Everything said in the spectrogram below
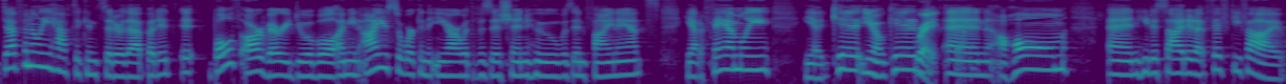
definitely have to consider that, but it, it both are very doable. I mean, I used to work in the ER with a physician who was in finance. He had a family, he had kid, you know, kids, Right, yeah. and a home, and he decided at 55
